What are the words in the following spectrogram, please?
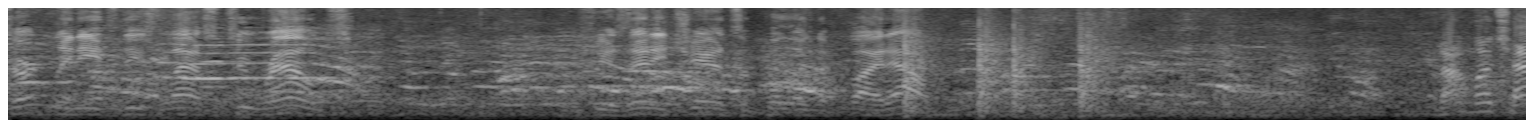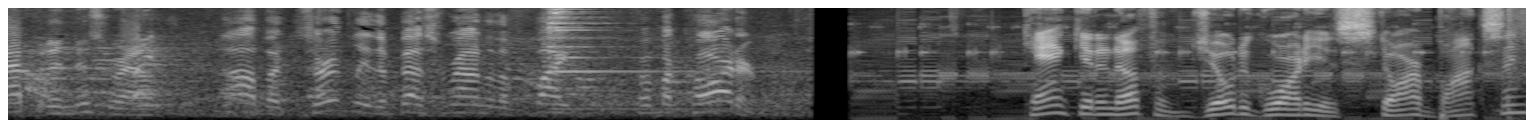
Certainly needs these last two rounds if she has any chance of pulling the fight out. Not much happened in this round. No, but certainly the best round of the fight from McCarter. Can't get enough of Joe DeGuardia's Star Boxing?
